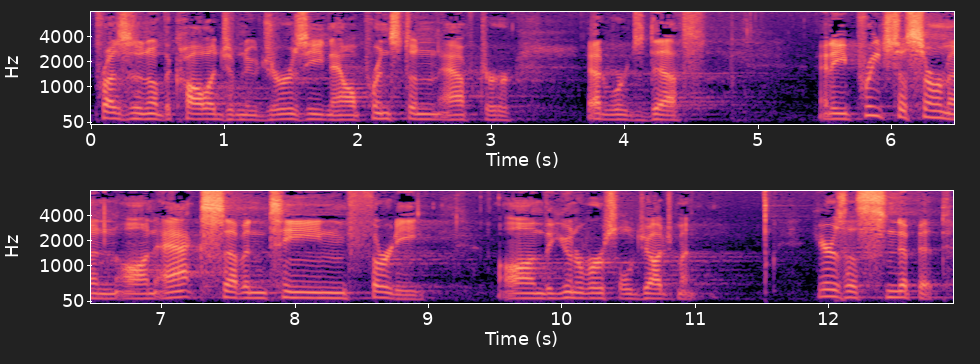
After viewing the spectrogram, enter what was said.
president of the College of New Jersey, now Princeton, after Edwards' death. And he preached a sermon on Acts 17:30 on the universal judgment. Here's a snippet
